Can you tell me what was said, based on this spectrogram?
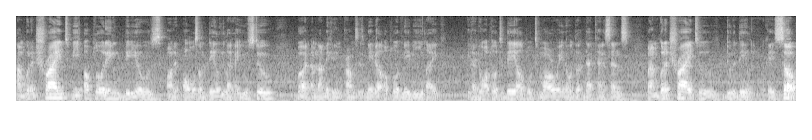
I'm gonna try to be uploading videos on it almost on daily like I used to, but I'm not making any promises. Maybe I'll upload maybe like if I don't upload today, I'll upload tomorrow. You know th- that kind of sense. But I'm gonna try to do the daily. Okay, so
